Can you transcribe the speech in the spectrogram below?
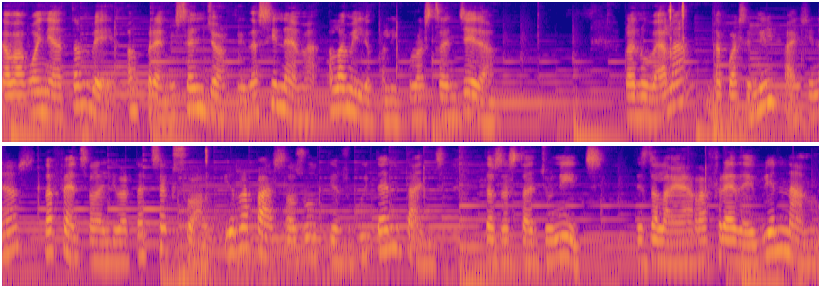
que va guanyar també el Premi Sant Jordi de Cinema a la millor pel·lícula estrangera. La novel·la, de quasi mil pàgines, defensa la llibertat sexual i repassa els últims 80 anys dels Estats Units, des de la Guerra Freda i Vietnam,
